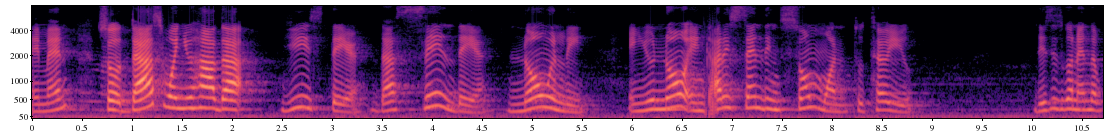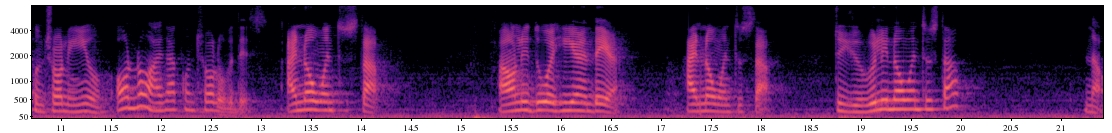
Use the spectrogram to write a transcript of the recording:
Amen? So that's when you have that yeast there, that sin there, knowingly. And you know, and God is sending someone to tell you, this is going to end up controlling you. Oh no, I got control over this. I know when to stop. I only do it here and there. I know when to stop. Do you really know when to stop? No.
